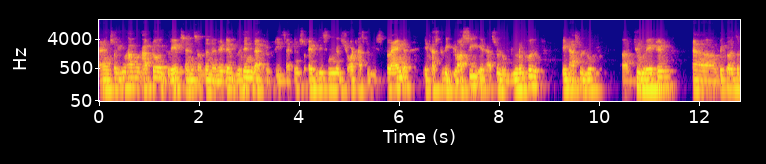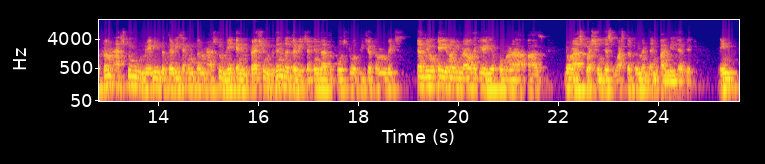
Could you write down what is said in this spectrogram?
And so you have, have to have a great sense of the narrative within that 50 seconds. So every single shot has to be planned, it has to be glossy, it has to look beautiful, it has to look uh, curated uh, because the film has to really the 30 second film has to make an impression within the 30 seconds as opposed to a feature film which tells you okay you know now that you're here for one and a half hours don't ask questions, just watch the film and then finally judge it. In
